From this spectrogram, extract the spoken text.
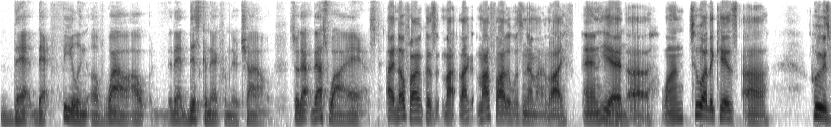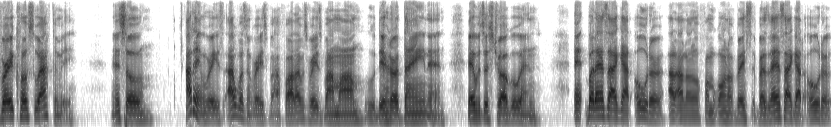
that that feeling of wow, I, that disconnect from their child? So that that's why I asked. I had no problem because my like my father was in my life, and he mm-hmm. had uh, one, two other kids uh, who he was very close to after me, and so I didn't raise. I wasn't raised by a father. I was raised by a mom who did her thing, and it was a struggle. And, and but as I got older, I, I don't know if I'm going off basic, but as I got older,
